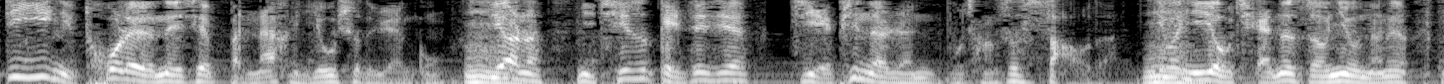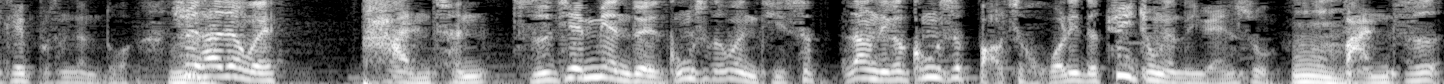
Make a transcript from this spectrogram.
第一，你拖累了那些本来很优秀的员工；第二呢，你其实给这些解聘的人补偿是少的，因为你有钱的时候，你有能力，你可以补偿更多。所以他认为。坦诚、直接面对公司的问题，是让这个公司保持活力的最重要的元素。嗯，反之，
